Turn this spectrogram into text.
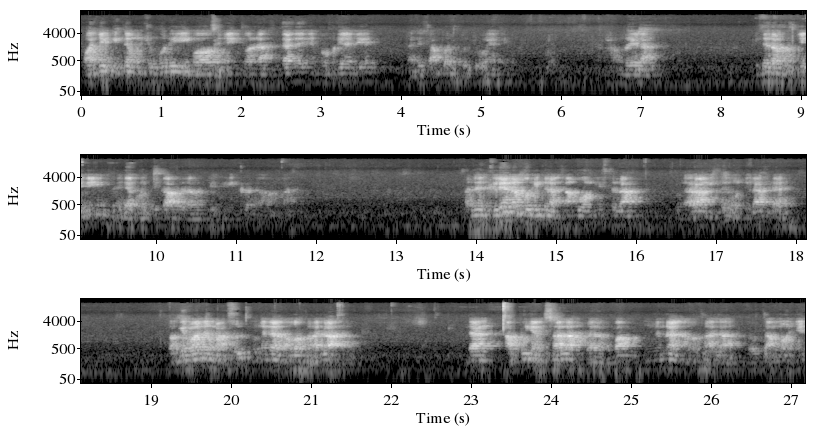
wajib kita mencuburi bahawasanya itu adalah segalanya pemberian dia dan dia siapa sekutunya dia. Alhamdulillah. Kita dalam masjid ni, kita jaga tikar dalam masjid ni kerana Allah. Ada sekalian apa kita nak sambung istilah Sekarang kita menjelaskan Bagaimana maksud mengenal Allah Ta'ala? Dan apa yang salah dalam bab mengenal Allah Ta'ala Terutamanya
